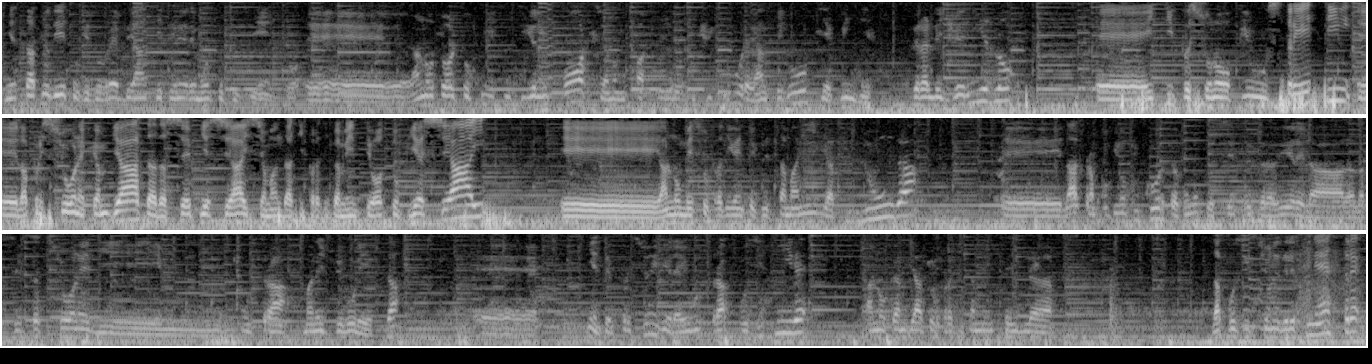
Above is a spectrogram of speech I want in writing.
mi è stato detto che dovrebbe anche tenere molto più tempo. Eh, hanno tolto qui tutti gli sforzi, hanno fatto delle cuciture anche doppie, quindi per alleggerirlo eh, i tip sono più stretti, eh, la pressione è cambiata, da 6 psi siamo andati praticamente 8 psi e hanno messo praticamente questa maniglia più lunga e l'altra un pochino più corta, comunque sempre per avere la, la- la sensazione di mm, ultra maneggevolezza. Eh, niente, impressioni direi ultra positive, hanno cambiato praticamente il, la posizione delle finestre,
